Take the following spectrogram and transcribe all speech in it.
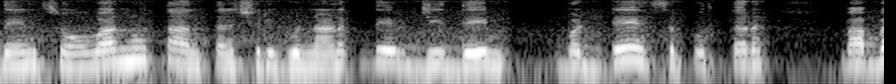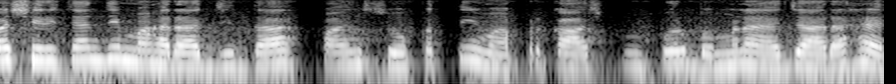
ਦਿਨ ਸੋਮਵਾਰ ਨੂੰ ਧੰਨ ਧੰਨ ਸ੍ਰੀ ਗੁਰੂ ਨਾਨਕ ਦੇਵ ਜੀ ਦੇ ਵੱਡੇ ਸਪੁੱਤਰ ਬਾਬਾ ਸ਼੍ਰੀ ਚੰਦ ਜੀ ਮਹਾਰਾਜ ਜੀ ਦਾ 531ਵਾਂ ਪ੍ਰਕਾਸ਼ ਪੁਰਬ ਮਨਾਇਆ ਜਾ ਰਿਹਾ ਹੈ,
